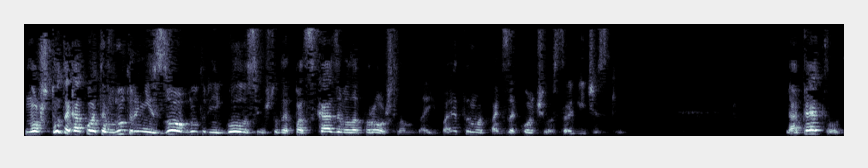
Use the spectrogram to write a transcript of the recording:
Но что-то, какой-то внутренний зов, внутренний голос им что-то подсказывало прошлом. Да, и поэтому так закончилось трагически. Опять, вот,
